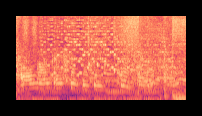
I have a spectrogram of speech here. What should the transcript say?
I really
